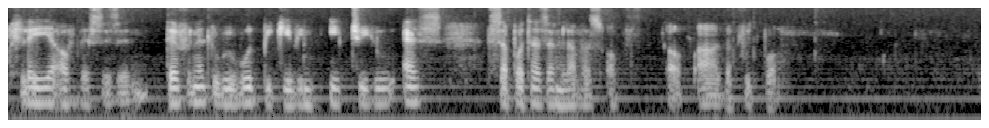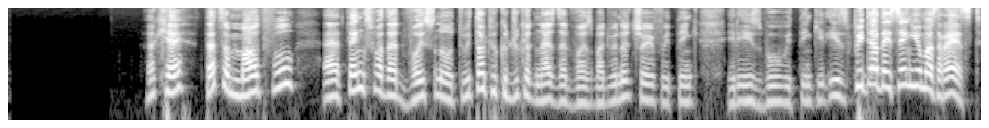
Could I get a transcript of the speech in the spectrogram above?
player of the season, definitely we would be giving it to you as supporters and lovers of of uh, the football. Okay, that's a mouthful. Uh, thanks for that voice note. We thought we could recognize that voice, but we're not sure if we think it is who we think it is. Peter, they're saying you must rest.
